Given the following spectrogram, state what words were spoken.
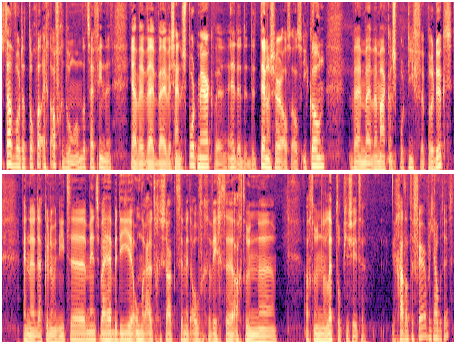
Dus daar wordt dat toch wel echt afgedwongen. Omdat zij vinden, ja, wij, wij, wij, wij zijn een sportmerk. We, hè, de, de, de tennisser als, als icoon. Wij, wij, wij maken een sportief eh, product. En eh, daar kunnen we niet eh, mensen bij hebben die onderuitgezakt met overgewicht achter, hun, achter hun laptopje zitten. Gaat dat te ver wat jou betreft?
